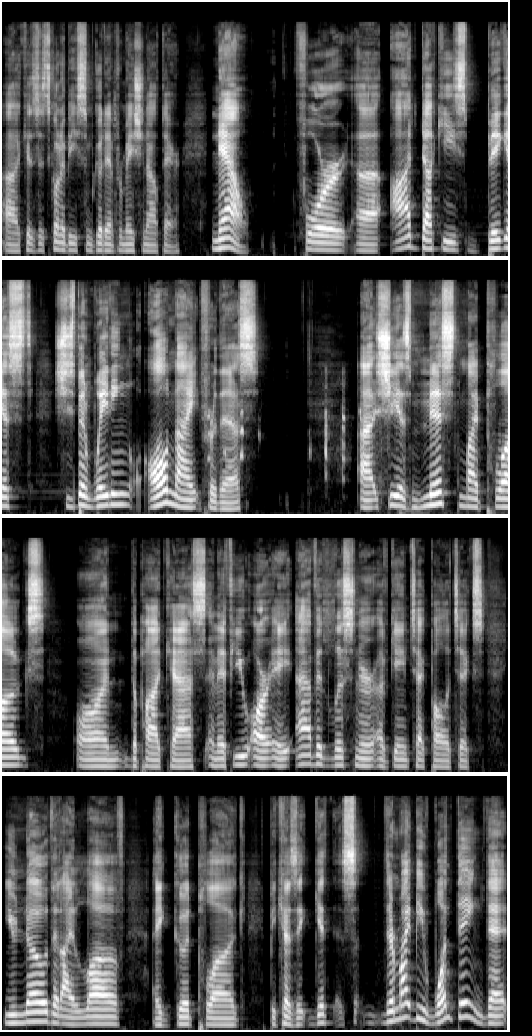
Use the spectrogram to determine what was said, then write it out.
uh, because it's going to be some good information out there. Now, for uh, Odd Ducky's biggest, she's been waiting all night for this. Uh, she has missed my plugs on the podcast, and if you are a avid listener of Game Tech Politics, you know that I love a good plug because it gets. There might be one thing that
